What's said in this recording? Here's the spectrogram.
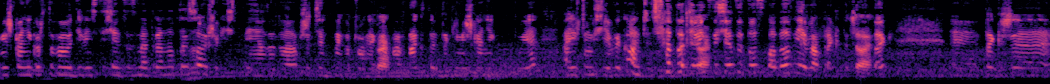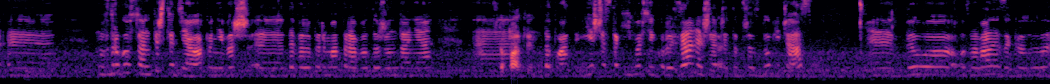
mieszkanie kosztowało 9 tysięcy z metra, no to są już jakieś pieniądze dla przeciętnego człowieka, Tak. prawda, który takie mieszkanie kupuje, a jeszcze musi je wykończyć, no to 9 Tak. tysięcy to spada z nieba praktycznie, Tak. tak? Y, Także no w drugą stronę też to działa, ponieważ y, deweloper ma prawo do żądania y, Dopłaty. dopłaty. Jeszcze z takich właśnie kuriozalnych rzeczy, to przez długi czas y, było uznawane za klauzulę,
